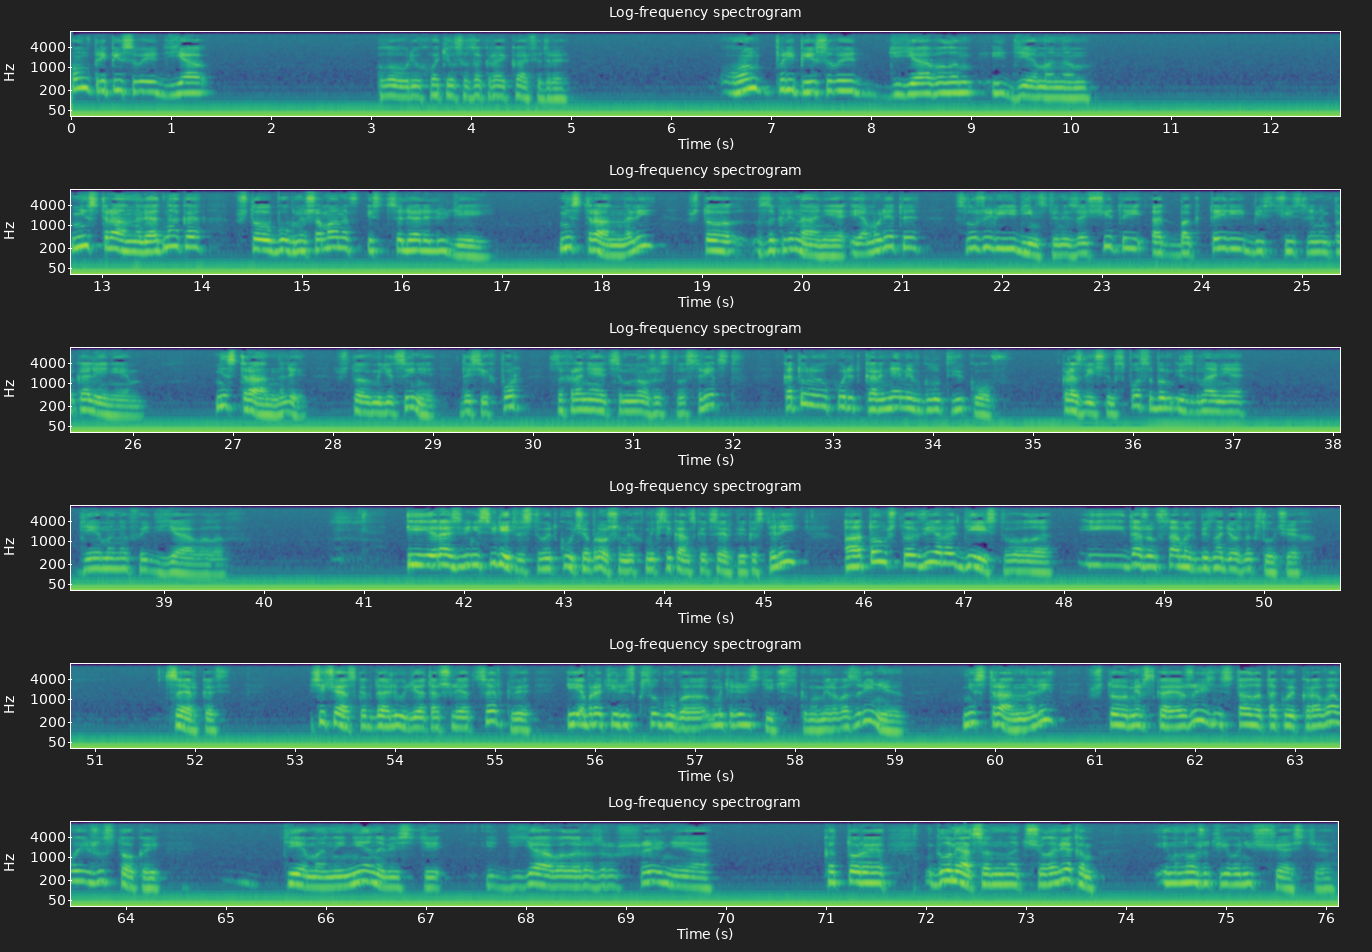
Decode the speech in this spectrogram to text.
он приписывает дья... Лоури ухватился за край кафедры. Он приписывает дьяволам и демонам. Не странно ли, однако, что бубны шаманов исцеляли людей? Не странно ли, что заклинания и амулеты служили единственной защитой от бактерий бесчисленным поколениям? Не странно ли, что в медицине до сих пор сохраняется множество средств, которые уходят корнями вглубь веков к различным способам изгнания демонов и дьяволов. И разве не свидетельствует куча брошенных в мексиканской церкви костылей о том, что вера действовала и даже в самых безнадежных случаях? Церковь. Сейчас, когда люди отошли от церкви и обратились к сугубо материалистическому мировоззрению, не странно ли, что мирская жизнь стала такой кровавой и жестокой? Демоны ненависти и дьяволы разрушения, которые глумятся над человеком и множат его несчастье.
